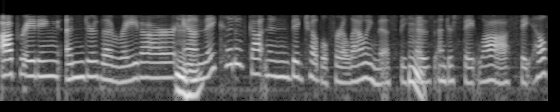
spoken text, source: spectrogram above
operating under the radar Mhm. and they could have gotten in big trouble for allowing this because under state law, state health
